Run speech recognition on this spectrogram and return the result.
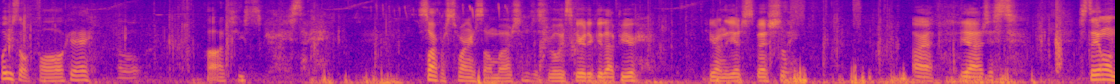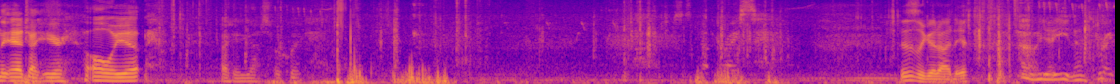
Please don't fall, okay? Oh. Oh, Jesus Christ. Okay. Sorry for swearing so much. I'm just really scared to get up here. Here on the edge, especially. Alright, yeah, just stay on the edge right here, all the way up. Okay, guys, real quick. This is a good idea. Oh, yeah, you know, great.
